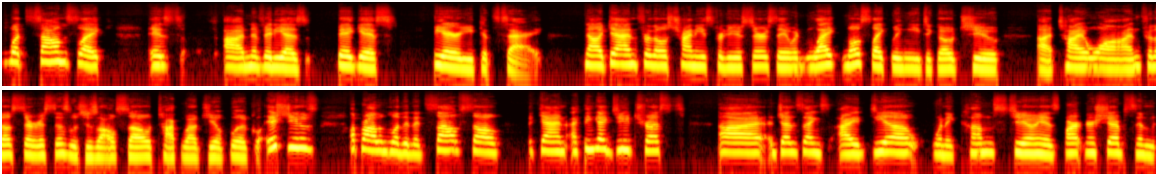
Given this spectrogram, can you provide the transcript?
what sounds like is uh, NVIDIA's biggest fear, you could say. Now, again, for those Chinese producers, they would like most likely need to go to uh, Taiwan for those services, which is also talk about geopolitical issues, a problem within itself. So, again, I think I do trust uh, Zheng's idea when it comes to his partnerships and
